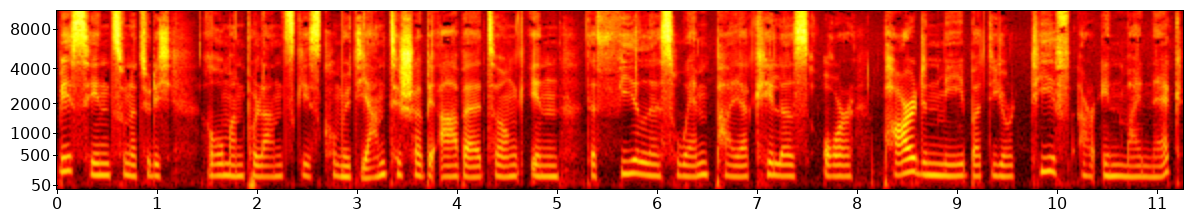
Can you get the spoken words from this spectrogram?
bis hin zu natürlich Roman Polanskis komödiantischer Bearbeitung in The Fearless Vampire Killers or Pardon Me, but Your Teeth Are in My Neck,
